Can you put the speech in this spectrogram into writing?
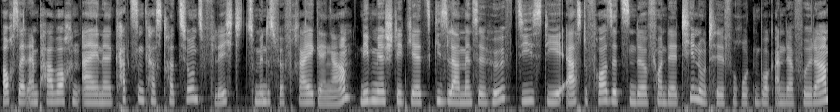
auch seit ein paar Wochen eine Katzenkastrationspflicht, zumindest für Freigänger. Neben mir steht jetzt Gisela Menzel-Höft. Sie ist die erste Vorsitzende von der Tiernothilfe Rothenburg an der Fulda.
